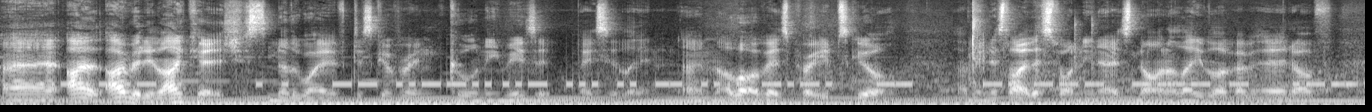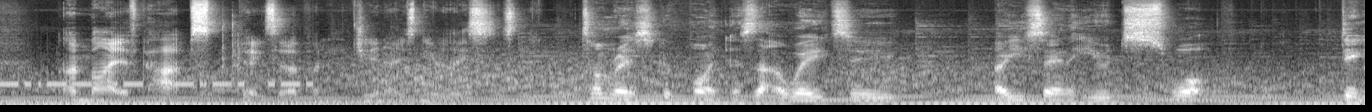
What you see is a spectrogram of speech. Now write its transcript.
Uh, I, I really like it. It's just another way of discovering cool new music, basically. And, and a lot of it's pretty obscure. I mean, it's like this one, you know, it's not on a label I've ever heard of. I might have perhaps picked it up on Juno's new release or something. Tom raised a good point. Is that a way to? Are you saying that you would swap digging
